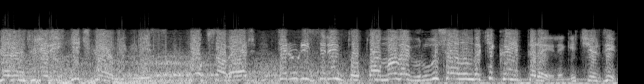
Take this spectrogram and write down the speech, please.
Görüntüleri hiç görmediniz. Fox Haber, teröristlerin toplanma ve vuruluş anındaki kayıtları ele geçirdi.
